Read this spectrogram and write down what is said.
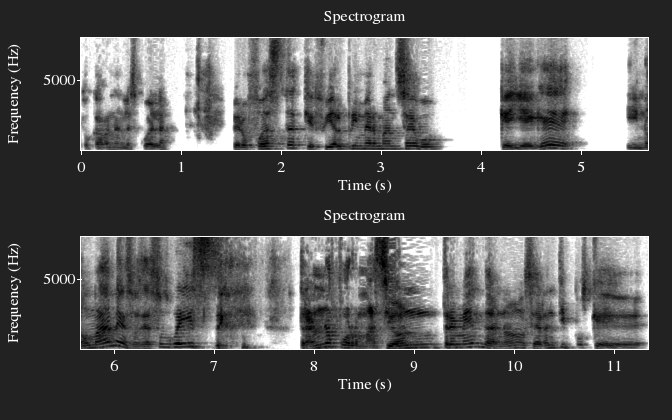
tocaban en la escuela, pero fue hasta que fui al primer mancebo que llegué y no mames, o sea, esos güeyes traen una formación tremenda, ¿no? O sea, eran tipos que,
